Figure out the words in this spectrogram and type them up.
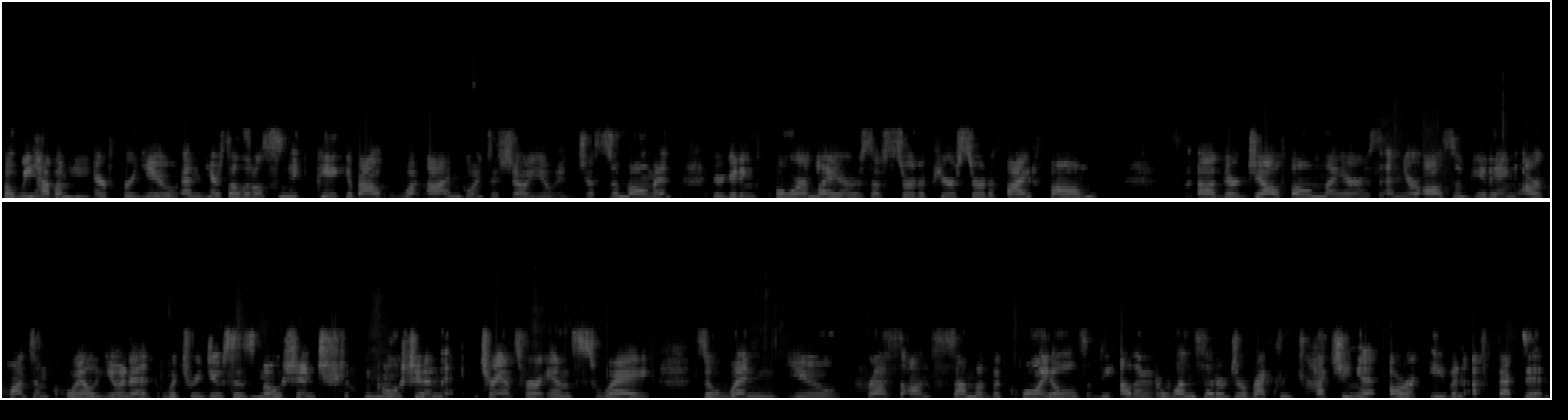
But we have them here for you. And here's a little sneak peek about what I'm going to show you in just a moment. You're getting four layers of CertiPUR certified foam. Uh, they're gel foam layers, and you're also getting our quantum coil unit, which reduces motion, tr- motion transfer and sway. So when you press on some of the coils, the other ones that are directly touching it aren't even affected.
